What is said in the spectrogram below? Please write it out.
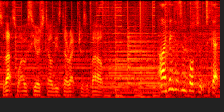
so that's what I was here to tell these directors about. I think it's important to get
